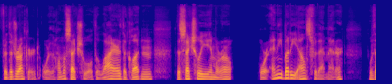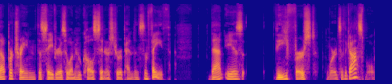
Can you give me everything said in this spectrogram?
for the drunkard or the homosexual, the liar, the glutton, the sexually immoral, or anybody else for that matter, without portraying the Savior as the one who calls sinners to repentance and faith. That is the first words of the gospel.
